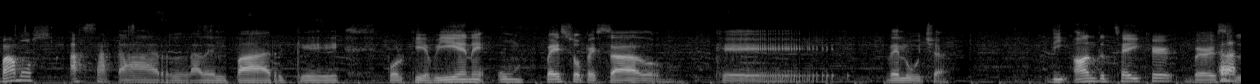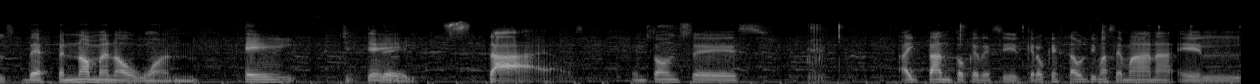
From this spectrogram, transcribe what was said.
vamos a sacarla del parque porque viene un peso pesado que de lucha. The Undertaker versus The Phenomenal One, AJ Styles. Entonces, hay tanto que decir. Creo que esta última semana el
